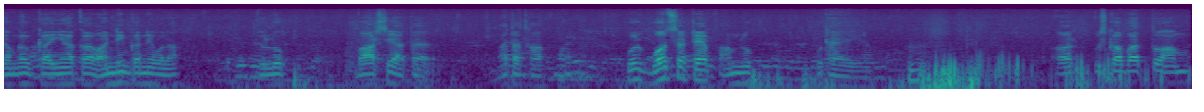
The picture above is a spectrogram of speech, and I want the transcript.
जंगल का यहाँ का हंडिंग करने वाला, जो लोग बाहर से आता आता था, वो बहुत सा ट्रैप हम लोग उठाए यहाँ। और उसका बाद तो हम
